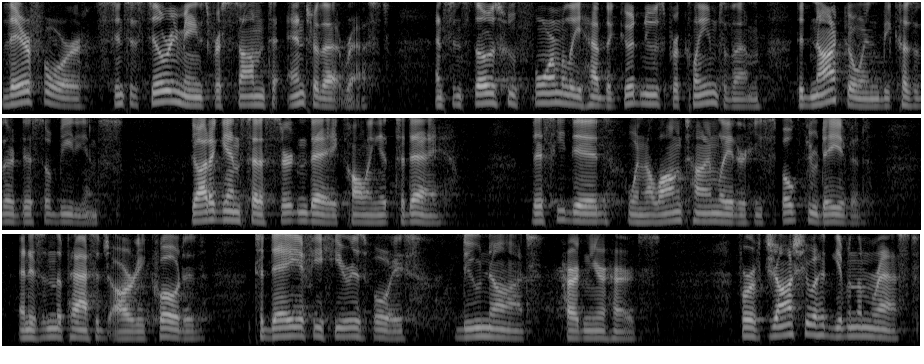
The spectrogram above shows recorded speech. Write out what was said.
Therefore, since it still remains for some to enter that rest, and since those who formerly had the good news proclaimed to them did not go in because of their disobedience. God again set a certain day, calling it today. This he did when a long time later he spoke through David, and is in the passage already quoted Today, if you hear his voice, do not harden your hearts. For if Joshua had given them rest,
